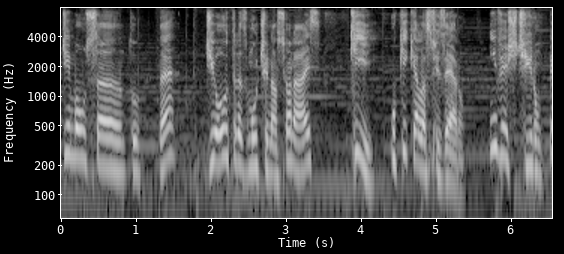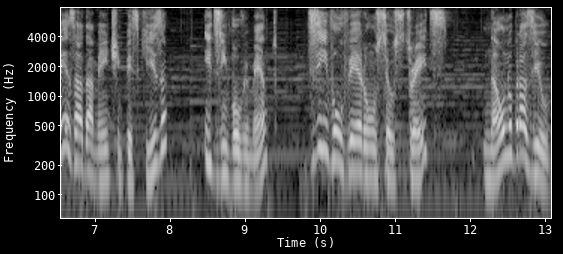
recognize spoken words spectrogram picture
de Monsanto, né? de outras multinacionais que o que, que elas fizeram? Investiram pesadamente em pesquisa e desenvolvimento, desenvolveram os seus traits, não no Brasil,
